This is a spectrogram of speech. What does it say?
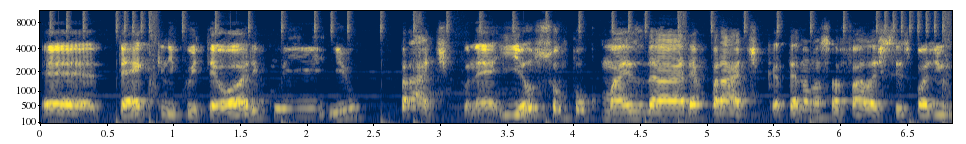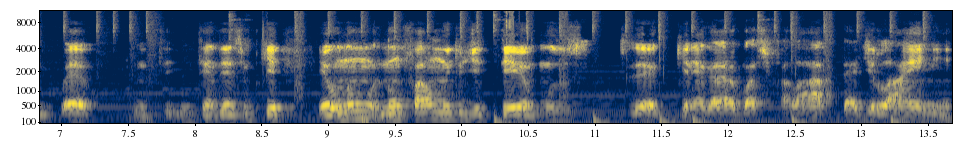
é, técnico e teórico e, e o prático, né? E eu sou um pouco mais da área prática. Até na nossa fala, acho que vocês podem é, entender assim, porque eu não, não falo muito de termos é, que nem a galera gosta de falar, deadline,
